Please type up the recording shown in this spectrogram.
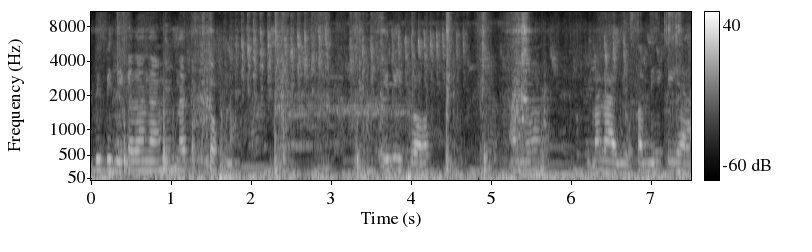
bibili ka lang ng natuktok na. Eh dito, ano, malayo kami kaya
